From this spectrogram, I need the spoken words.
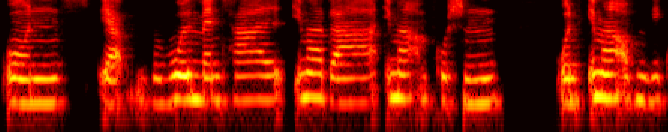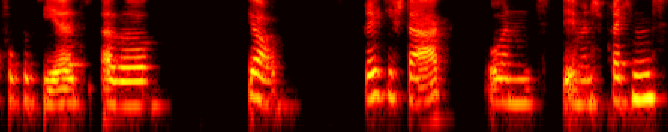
Und ja, sowohl mental immer da, immer am Pushen und immer auf den Sieg fokussiert. Also ja, richtig stark und dementsprechend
